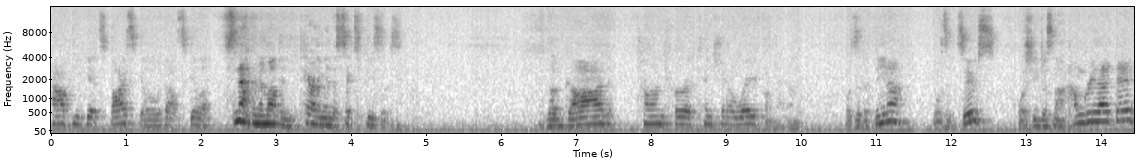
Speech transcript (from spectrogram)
how he gets by Scylla without Scylla snapping him up and tearing him into six pieces? The god turned her attention away from him. Was it Athena? Was it Zeus? Was she just not hungry that day?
